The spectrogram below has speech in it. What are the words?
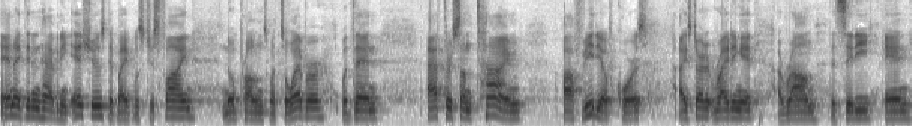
and I didn't have any issues. The bike was just fine, no problems whatsoever. But then, after some time off video, of course, I started riding it around the city and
